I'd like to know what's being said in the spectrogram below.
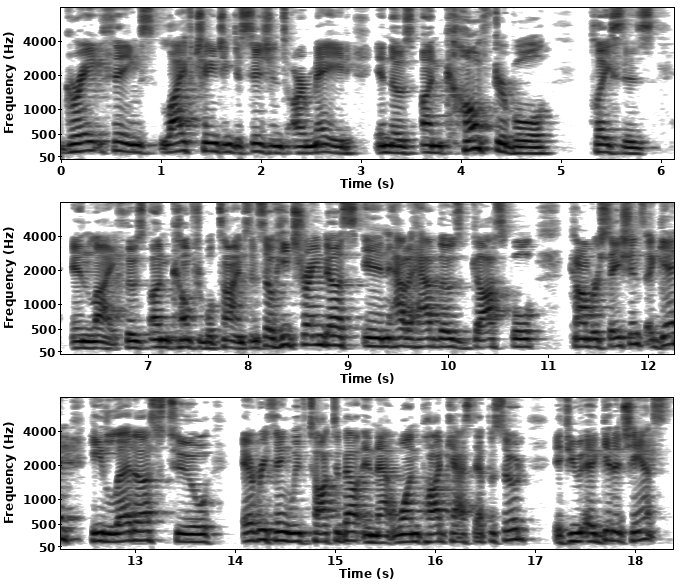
great things life-changing decisions are made in those uncomfortable places in life, those uncomfortable times. And so he trained us in how to have those gospel conversations. Again, he led us to everything we've talked about in that one podcast episode. If you uh, get a chance,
